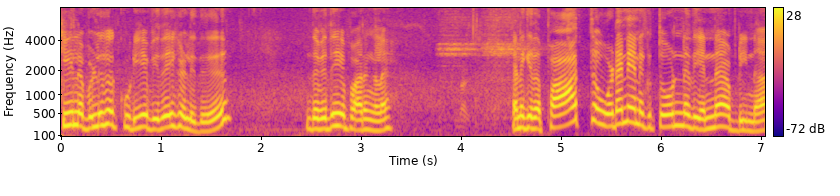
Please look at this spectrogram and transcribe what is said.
கீழே விழுகக்கூடிய விதைகள் இது. இந்த விதையை பாருங்களேன். எனக்கு இதை பார்த்த உடனே எனக்கு தோணுனது என்ன அப்படின்னா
